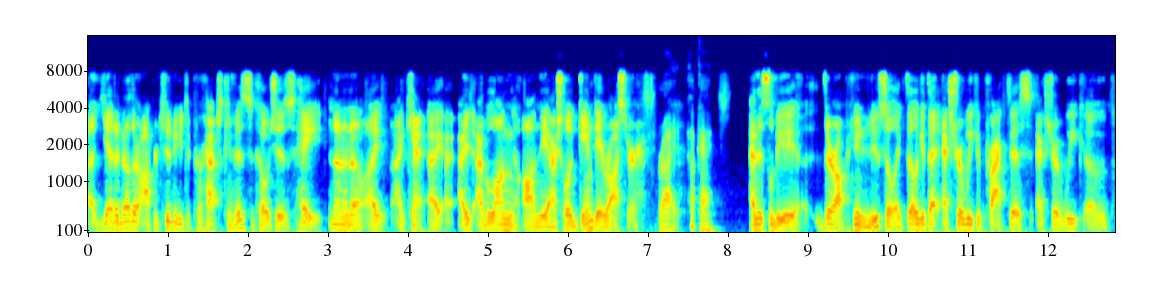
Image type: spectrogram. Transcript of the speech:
a- yet another opportunity to perhaps convince the coaches, "Hey, no, no, no, I, I can't. I, I, I belong on the actual game day roster." Right. Okay. And this will be their opportunity to do so. Like they'll get that extra week of practice, extra week of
